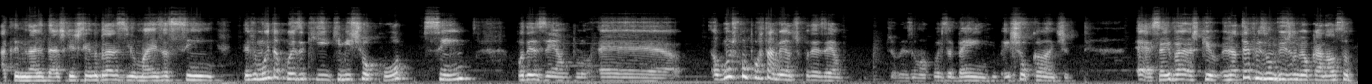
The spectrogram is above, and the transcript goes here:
a criminalidade que a gente tem no Brasil. Mas assim, teve muita coisa que, que me chocou, sim. Por exemplo, é, alguns comportamentos, por exemplo, deixa eu ver uma coisa bem, bem chocante. É, isso aí vai, acho que eu já até fiz um vídeo no meu canal sobre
